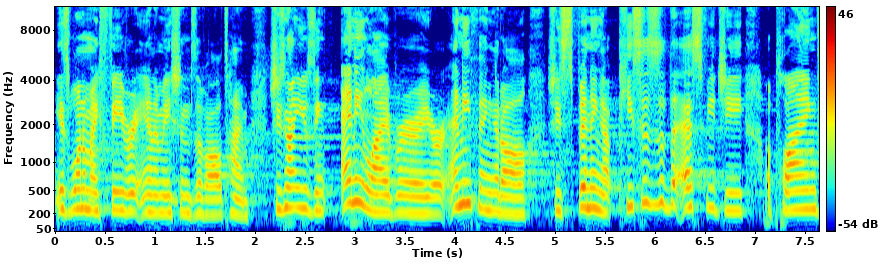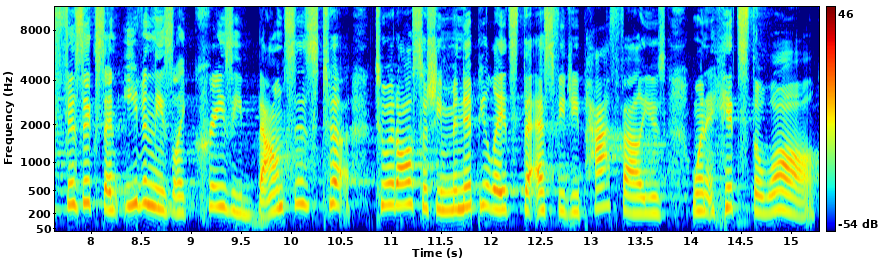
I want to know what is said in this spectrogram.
is one of my favorite animations of all time. She's not using any library or anything at all. She's spinning up pieces of the SVG, applying physics and even these like crazy bounces to, to it all. So she manipulates the SVG path values when it hits the wall.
